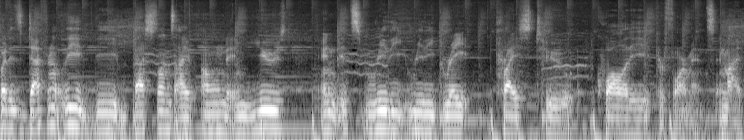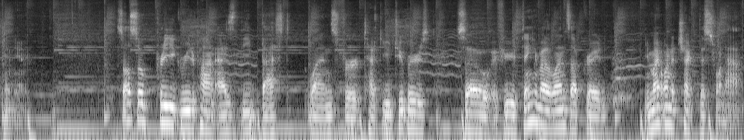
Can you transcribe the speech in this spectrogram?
but it's definitely the best lens I've owned and used, and it's really, really great price to quality performance, in my opinion. It's also pretty agreed upon as the best lens for tech YouTubers, so if you're thinking about a lens upgrade, you might want to check this one out.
